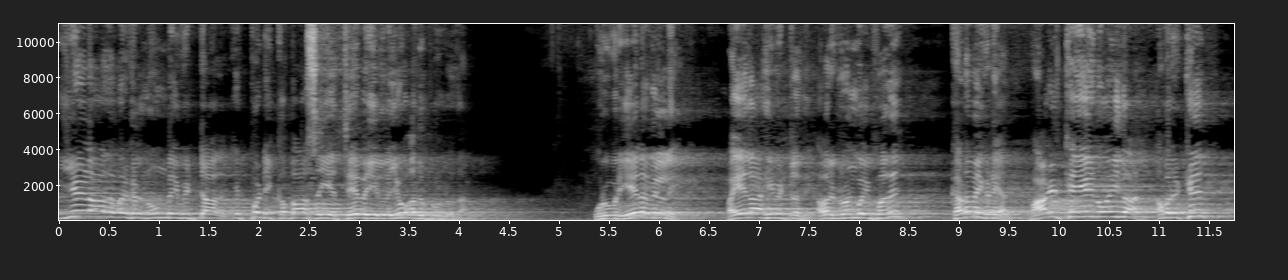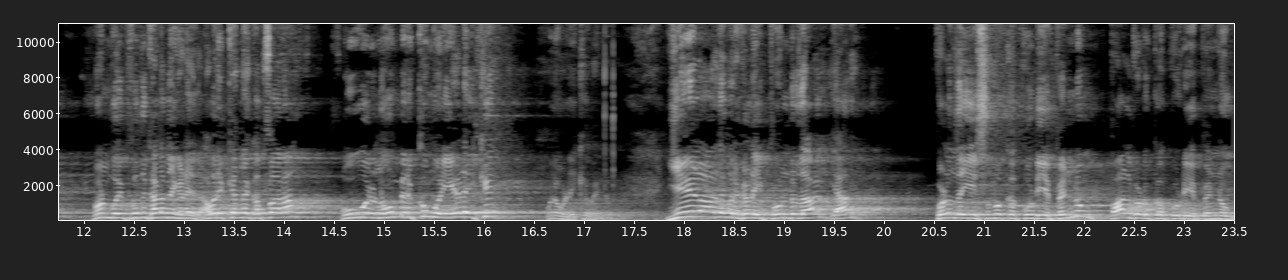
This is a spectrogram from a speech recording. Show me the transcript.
இயலாதவர்கள் நோன்பை விட்டால் எப்படி கபா செய்ய தேவையில்லையோ அது போன்றுதான். ஒருவர் இயலவில்லை வயதாகிவிட்டது அவருக்கு நோன்பு வைப்பது கடமை கிடையாது. வாழ்க்கையே நோய்தான் அவருக்கு நோன்பு வைப்பது கடமை கிடையாது. அவருக்கு என்ன கப்பாராம் ஒவ்வொரு நோன்பிற்கும் ஒரு ஏழைக்கு உணவளிக்க வேண்டும். இயலாதவர்களை போன்றுதான் யார் குழந்தையை சுமக்கக்கூடிய பெண்ணும் பால் கொடுக்கக்கூடிய பெண்ணும்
